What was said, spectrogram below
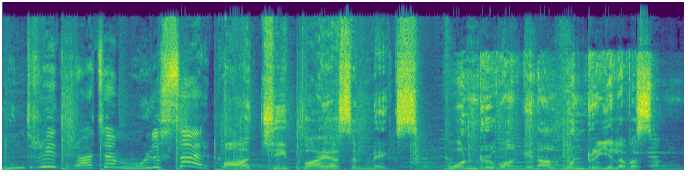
முந்திரி திராட்சை முழுசா இருக்கு. ஆச்சி பாயாசம் மிக்ஸ் ஒன்று வாங்கினால் ஒன்று இலவசம்.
